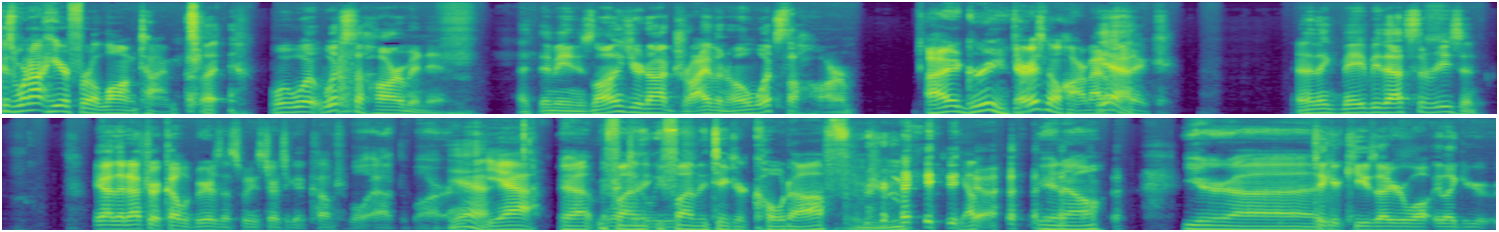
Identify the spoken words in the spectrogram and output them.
because we're not here for a long time. But well, what, what's the harm in it? I, I mean, as long as you're not driving home, what's the harm? I agree. There is no harm, I Yeah. don't think. And I think maybe that's the reason. Yeah, then after a couple beers, that's when you start to get comfortable at the bar. Yeah. Yeah. Yeah, you finally you finally take your coat off. Mhm. yeah. You know, you're uh Take your keys out of your wallet, like your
